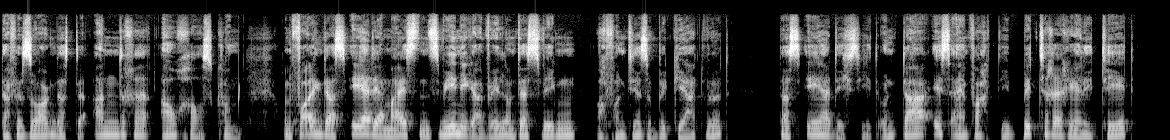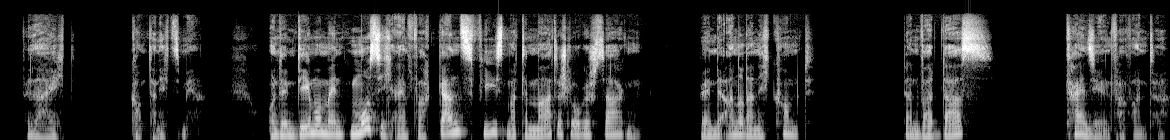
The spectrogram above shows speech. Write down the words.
dafür sorgen, dass der andere auch rauskommt. Und vor allem, dass er, der meistens weniger will und deswegen auch von dir so begehrt wird, dass er dich sieht. Und da ist einfach die bittere Realität, vielleicht kommt da nichts mehr. Und in dem Moment muss ich einfach ganz fies mathematisch logisch sagen, wenn der andere da nicht kommt, dann war das kein Seelenverwandter.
